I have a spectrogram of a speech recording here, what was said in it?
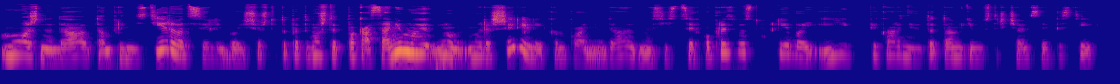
можно, да, там проинвестироваться, либо еще что-то, потому что пока сами мы, ну, мы расширили компанию, да, у нас есть цех по производству хлеба и пекарня, это там, где мы встречаем своих гостей.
